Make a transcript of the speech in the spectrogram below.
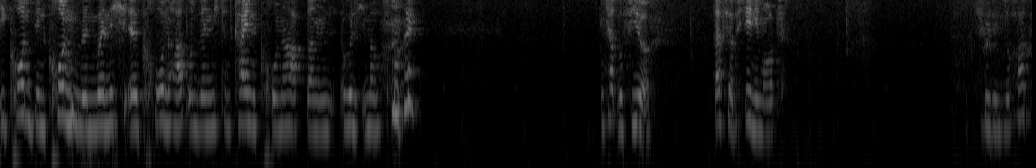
die Kronen, den Kronenwin, wenn ich äh, Krone habe und wenn ich dann keine Krone habe, dann hole ich immer. ich habe nur vier. Dafür habe ich den Emote. Ich will den so hart.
